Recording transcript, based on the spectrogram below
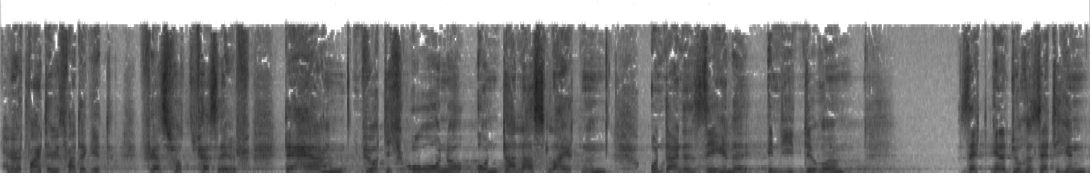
Hört weiter, wie es weitergeht. Vers, Vers 11. Der Herr wird dich ohne Unterlass leiten und deine Seele in die Dürre in der Dürre sättigen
